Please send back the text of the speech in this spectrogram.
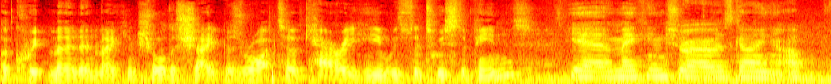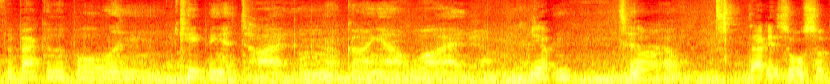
equipment and making sure the shape was right to carry here with the twister pins? Yeah, making sure I was going up the back of the ball and keeping it tight and not going out wide. Yep. No, help. that is awesome.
